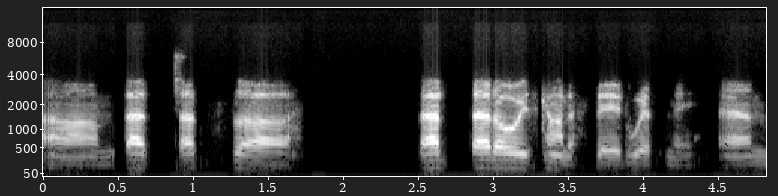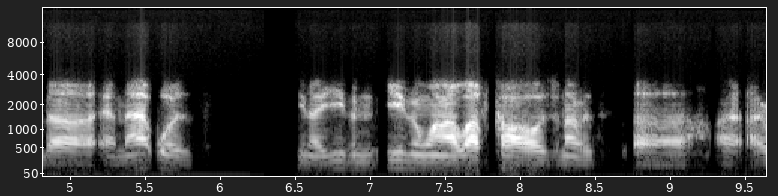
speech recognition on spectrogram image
um, that that's uh, that that always kind of stayed with me, and uh, and that was you know even even when I left college and I was uh, I, I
